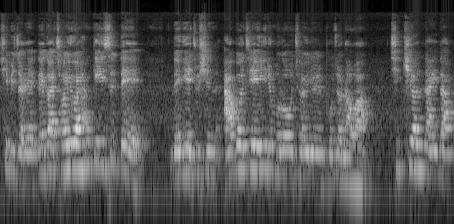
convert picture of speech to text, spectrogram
12절에 내가 저희와 함께 있을 때에 내게 주신 아버지의 이름으로 저희를 보존하와 지키었나이다.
